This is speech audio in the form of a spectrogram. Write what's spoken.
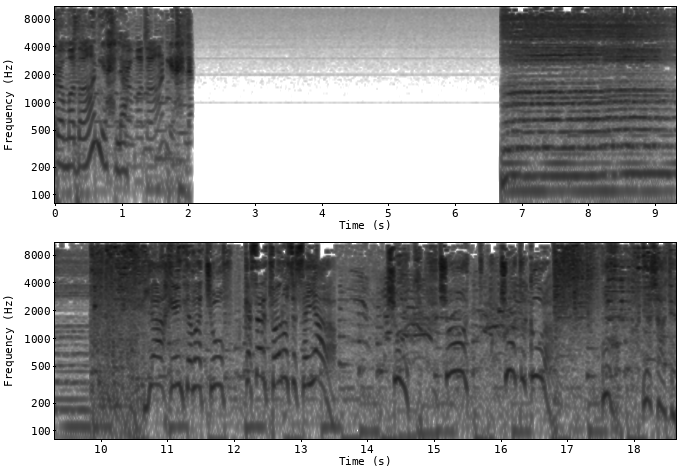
رمضان يحلى. رمضان يحلى. يا أخي أنت ما تشوف كسرت فانوس السيارة. شوت شوت شوت الكورة. أوه. يا ساتر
